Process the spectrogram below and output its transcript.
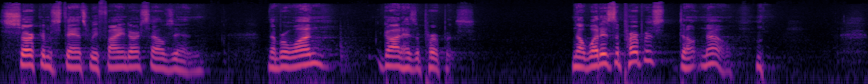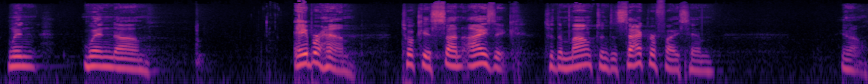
circumstance we find ourselves in. Number one, God has a purpose. Now, what is the purpose? Don't know. when when um, Abraham took his son Isaac to the mountain to sacrifice him, you know,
